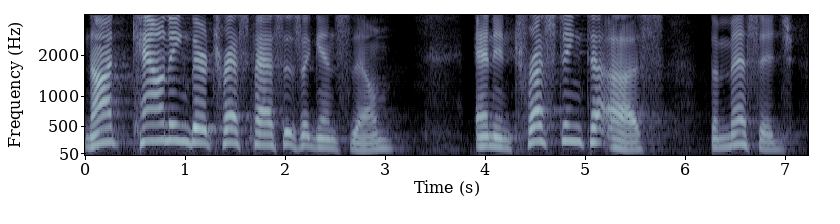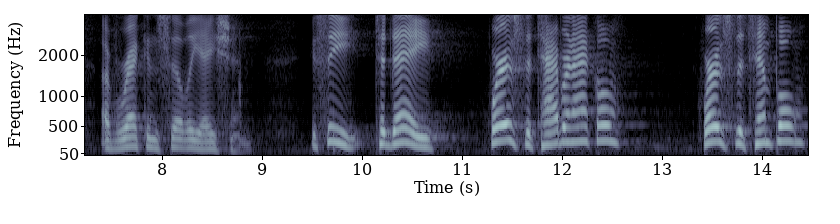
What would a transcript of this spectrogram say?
not counting their trespasses against them, and entrusting to us the message of reconciliation. You see, today, where's the tabernacle? Where's the temple?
